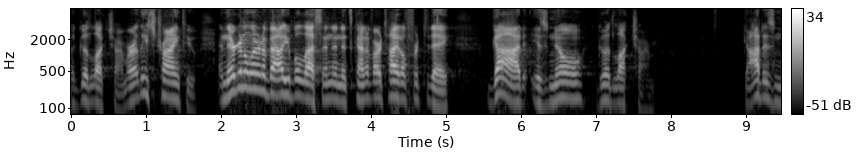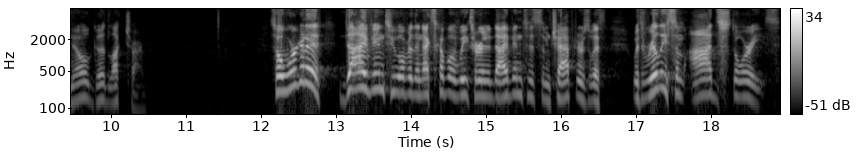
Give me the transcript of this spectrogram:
a good luck charm, or at least trying to. And they're going to learn a valuable lesson, and it's kind of our title for today God is no good luck charm. God is no good luck charm. So, we're going to dive into, over the next couple of weeks, we're going to dive into some chapters with, with really some odd stories,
